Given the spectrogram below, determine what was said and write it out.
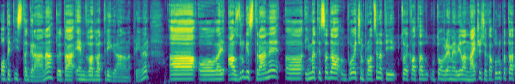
opet ista grana, to je ta M223 grana, na primjer. A, ovaj, a s druge strane, uh, imate sada povećan procenat i to je kao tad u tom vreme bila najčešća haplogrupa, ta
